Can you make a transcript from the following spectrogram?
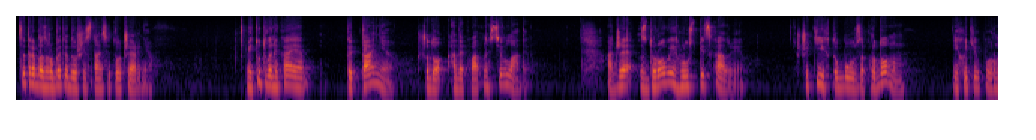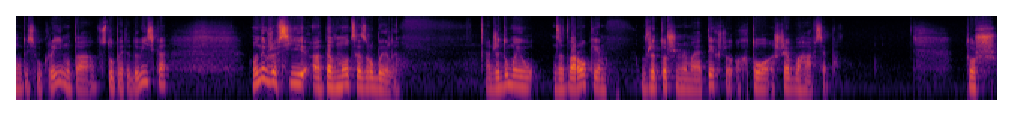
Це треба зробити до 16 червня. І тут виникає питання щодо адекватності влади. Адже здоровий глузд підказує, що ті, хто був за кордоном і хотів повернутися в Україну та вступити до війська, вони вже всі е, давно це зробили. Адже думаю, за два роки вже точно немає тих, хто- ще вагався б. Тож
